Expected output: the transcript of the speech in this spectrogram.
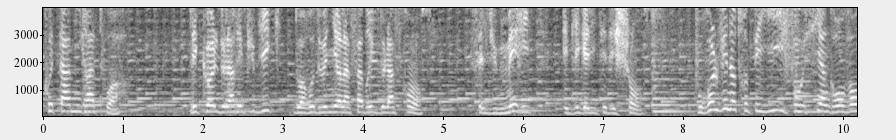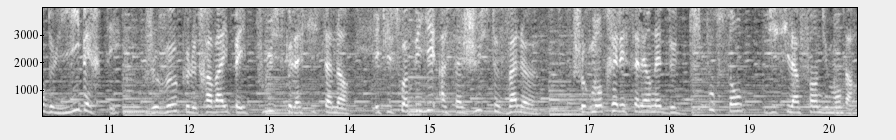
quotas migratoires. L'école de la République doit redevenir la fabrique de la France, celle du mérite et de l'égalité des chances. Pour relever notre pays, il faut aussi un grand vent de liberté. Je veux que le travail paye plus que l'assistanat et qu'il soit payé à sa juste valeur. J'augmenterai les salaires nets de 10% d'ici la fin du mandat.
